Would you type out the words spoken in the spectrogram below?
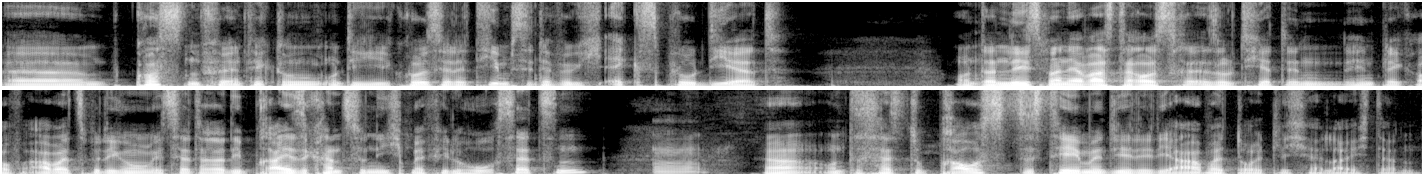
ähm, Kosten für Entwicklung und die Größe der Teams sind ja wirklich explodiert. Und dann liest man ja, was daraus resultiert im Hinblick auf Arbeitsbedingungen etc. Die Preise kannst du nicht mehr viel hochsetzen. Mhm. Ja, und das heißt, du brauchst Systeme, die dir die Arbeit deutlich erleichtern.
